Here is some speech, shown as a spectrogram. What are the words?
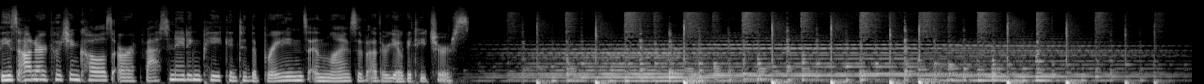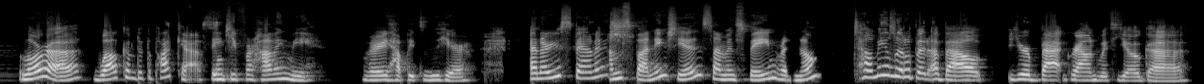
These on air coaching calls are a fascinating peek into the brains and lives of other yoga teachers. Laura, welcome to the podcast. Thank you for having me. Very happy to be here. And are you Spanish? I'm Spanish, yes. I'm in Spain right now. Tell me a little bit about your background with yoga.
